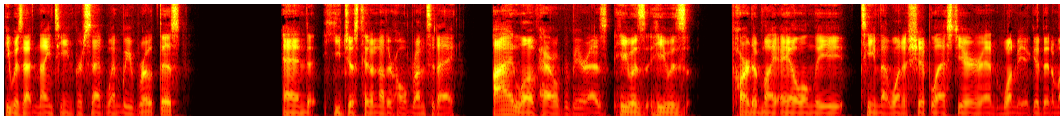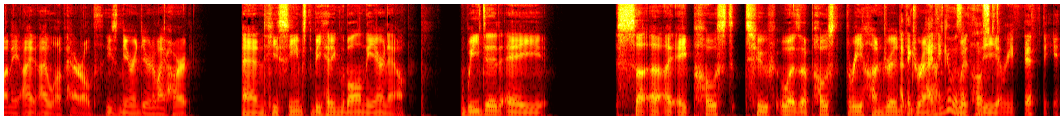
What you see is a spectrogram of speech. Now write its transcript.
He was at 19% when we wrote this and he just hit another home run today. I love Harold Ramirez. He was he was part of my AL only team that won a ship last year and won me a good bit of money. I, I love Harold. He's near and dear to my heart. And he seems to be hitting the ball in the air now. We did a uh, a, a post two was a post 300 I think, draft. I think it was a post 350.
